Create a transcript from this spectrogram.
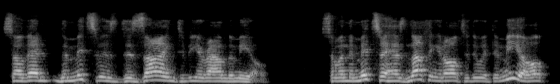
so then the mitzvah is designed to be around the meal. So when the mitzvah has nothing at all to do with the meal,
